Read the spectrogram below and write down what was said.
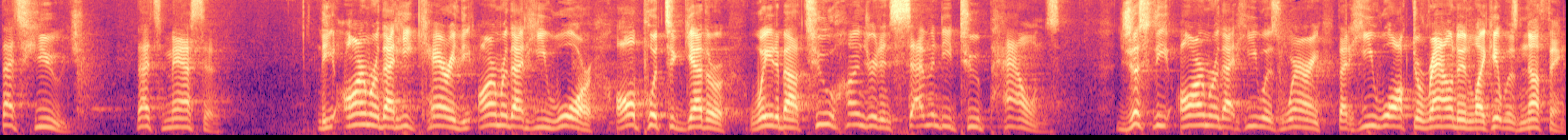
That's huge. That's massive. The armor that he carried, the armor that he wore, all put together, weighed about 272 pounds. Just the armor that he was wearing, that he walked around in like it was nothing.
